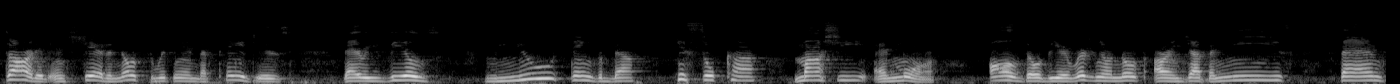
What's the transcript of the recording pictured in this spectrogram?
started and shared the notes within the pages that reveals new things about Hisoka, Machi, and more. Although the original notes are in Japanese, fans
